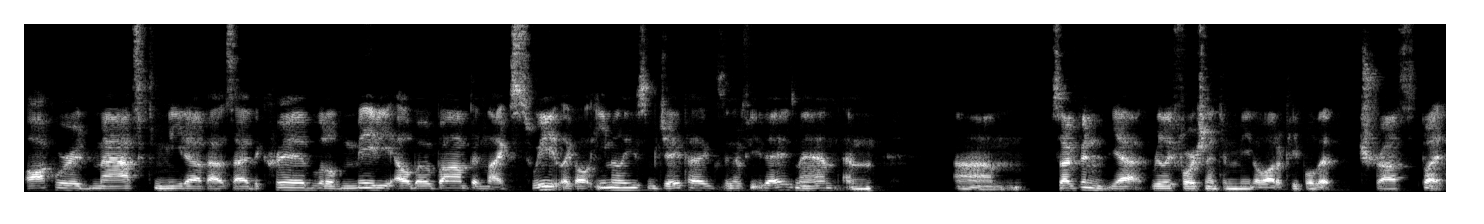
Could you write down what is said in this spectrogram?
awkward masked meetup outside the crib, little maybe elbow bump, and like sweet, like I'll email you some JPEGs in a few days, man. And um, so I've been yeah really fortunate to meet a lot of people that trust. But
